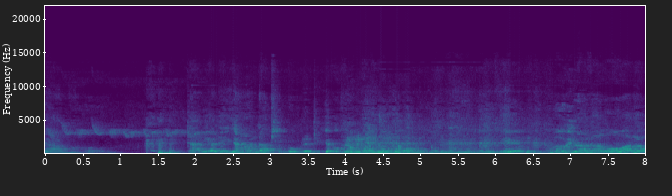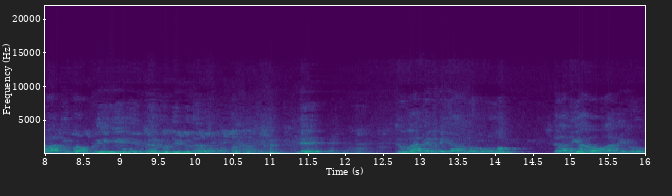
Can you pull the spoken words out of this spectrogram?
ယားမဟုတ် ဒါတွေကလည်းယဟန္တာဖြစ်ပုံနဲ့တယောက်ဟဲ့ဘုရားကဩဝါဒပါတိမောက်ပေးရင်ဘယ်လိုဒီလိုလဲဟဲ့သူကလည်းဖျားမဟုတ်ဒါရီရောပါလေတော့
